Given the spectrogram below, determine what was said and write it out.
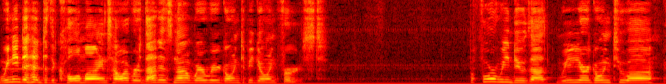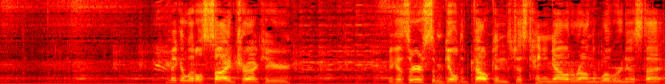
We need to head to the coal mines, however, that is not where we're going to be going first. Before we do that, we are going to, uh, make a little sidetrack here. Because there's some gilded falcons just hanging out around the wilderness that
